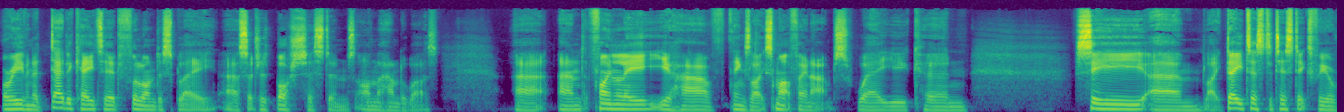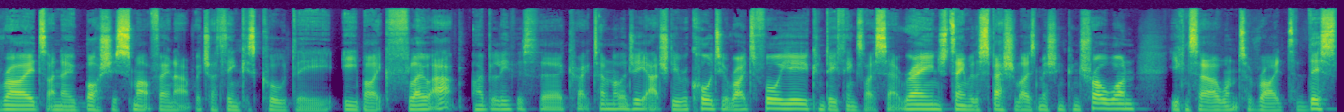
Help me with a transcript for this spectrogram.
or even a dedicated full on display, uh, such as Bosch systems on the handlebars. Uh, and finally, you have things like smartphone apps where you can see um, like data statistics for your rides. I know Bosch's smartphone app, which I think is called the e-bike flow app, I believe is the correct terminology, actually records your rides for you. You can do things like set range. Same with a specialized mission control one. You can say, I want to ride to this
